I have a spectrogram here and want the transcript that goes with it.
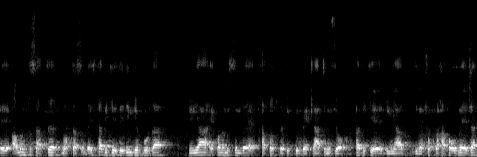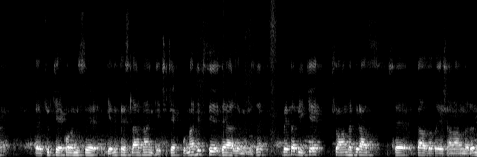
e, alım fırsatı noktasındayız. Tabii ki dediğim gibi burada dünya ekonomisinde katastrofik bir beklentimiz yok. Tabii ki e, dünya yine çok rahat olmayacak. E, Türkiye ekonomisi yeni testlerden geçecek. Bunlar hepsi değerlememizde. Ve tabii ki şu anda biraz işte Gazze'de yaşananların,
